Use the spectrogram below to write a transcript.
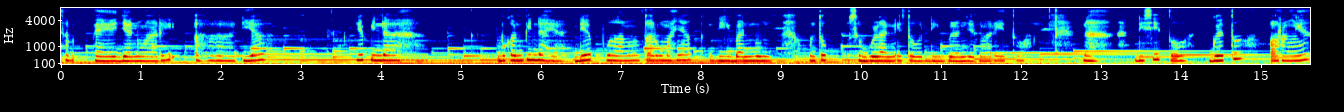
sampai Januari uh, dia dia pindah bukan pindah ya dia pulang ke rumahnya di Bandung untuk sebulan itu di bulan Januari itu. Nah di situ gue tuh orangnya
